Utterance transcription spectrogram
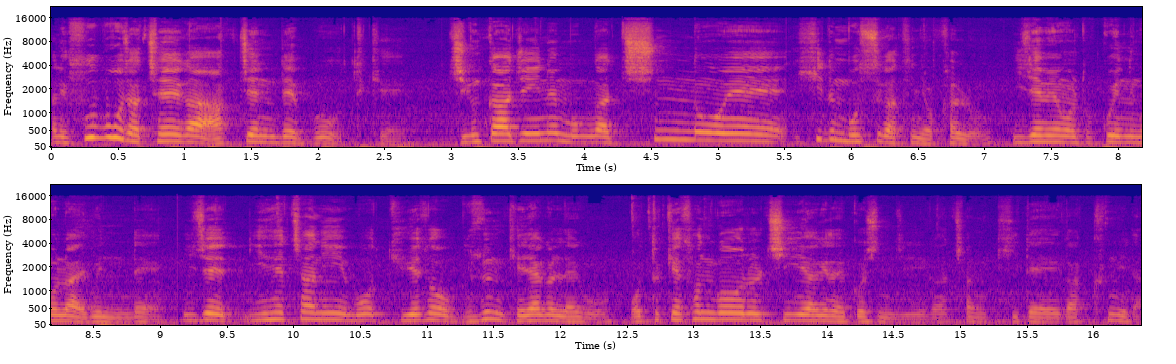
아니 후보 자체가 악재인데 뭐 어떻게? 지금까지는 뭔가 친노의 히든 보스 같은 역할로 이재명을 돕고 있는 걸로 알고 있는데 이제 이해찬이 뭐 뒤에서 무슨 계략을 내고 어떻게 선거를 지휘하게 될 것인지가 참 기대가 큽니다.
